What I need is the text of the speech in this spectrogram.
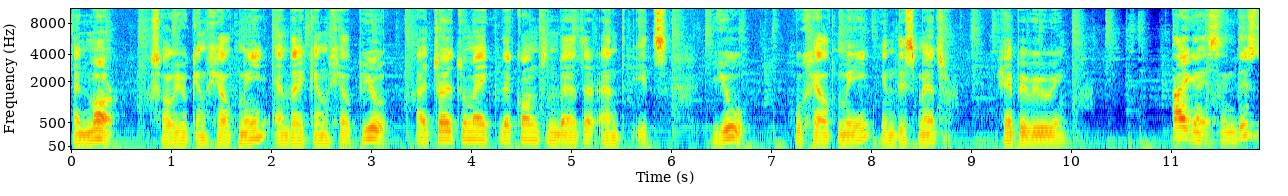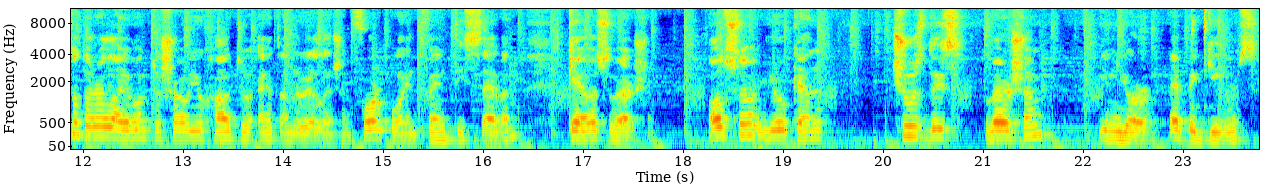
and more. So you can help me and I can help you. I try to make the content better and it's you who help me in this matter. Happy viewing! Hi guys, in this tutorial I want to show you how to add Unreal Engine 4.27 Chaos version. Also, you can choose this version in your Epic Games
